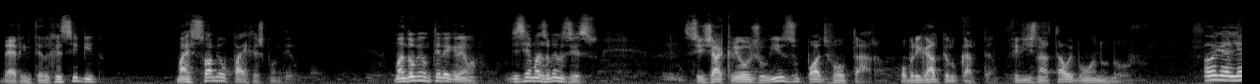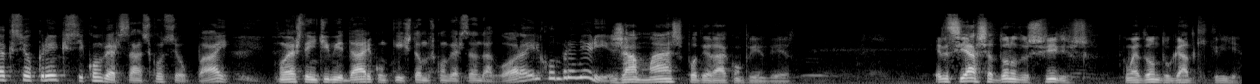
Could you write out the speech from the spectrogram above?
Devem ter recebido. Mas só meu pai respondeu. Mandou-me um telegrama. Dizia mais ou menos isso. Se já criou juízo, pode voltar. Obrigado pelo cartão. Feliz Natal e bom Ano Novo. Olha, Alex, eu creio que se conversasse com seu pai, com esta intimidade com que estamos conversando agora, ele compreenderia. jamais poderá compreender. Ele se acha dono dos filhos, como é dono do gado que cria.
